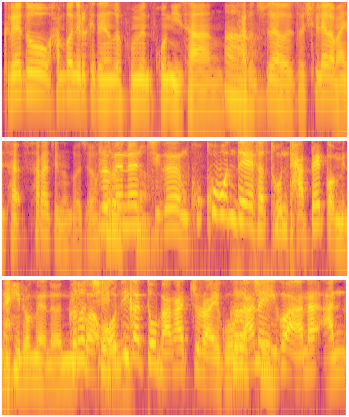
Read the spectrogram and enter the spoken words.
그래도 한번 이렇게 되는 걸 보면 본 이상 어. 다른 투자자들도 신뢰가 많이 사, 라지는 거죠. 그러면은 그렇죠. 지금 코코본드에서 돈 다 뺄 겁니다. 이러면은 그렇지. 어디가 또 망할 줄 알고 그렇지. 나는 이거 안, 하- 안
